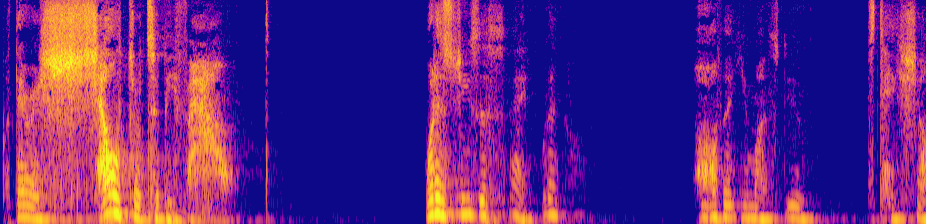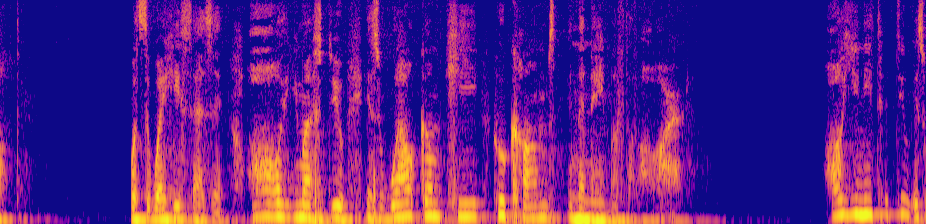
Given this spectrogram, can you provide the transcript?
but there is shelter to be found. What does Jesus say? All that you must do is take shelter. What's the way he says it? All you must do is welcome he who comes in the name of the Lord. All you need to do is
